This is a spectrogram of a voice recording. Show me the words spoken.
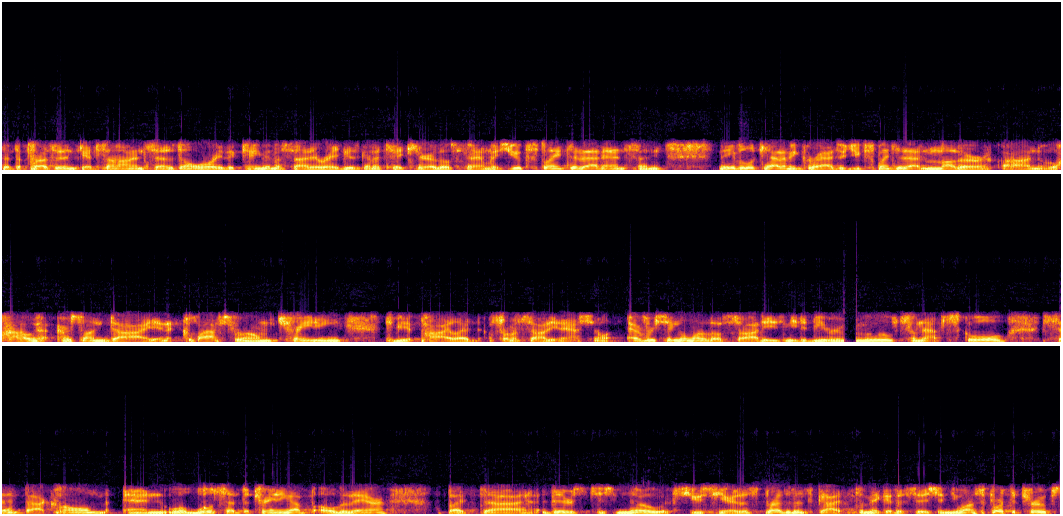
that the president gets on and says, "Don't worry, the Kingdom of Saudi Arabia is going to take care of those families." You explain to that ensign, Naval Academy graduate, you explain to that mother on how her son died in a classroom training to be a pilot from a Saudi national. Every single one of those Saudis need to be removed from that school, sent back home, and we'll, we'll set the training up over there. But uh, there's just no excuse here. This president's got to make a decision. You want to support the troops?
